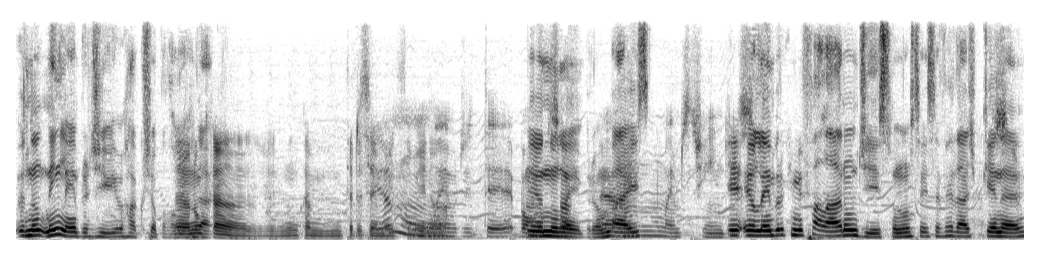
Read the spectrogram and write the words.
Eu não- nem lembro de Yu Hakusho pra falar Eu nunca, nunca me interessei Eu muito não também, não. lembro de ter. Bom, Eu não só- lembro, é, mas- Eu não lembro se tinha Eu, indício. eu lembro que me falaram disso, não sei se é verdade, porque, né?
